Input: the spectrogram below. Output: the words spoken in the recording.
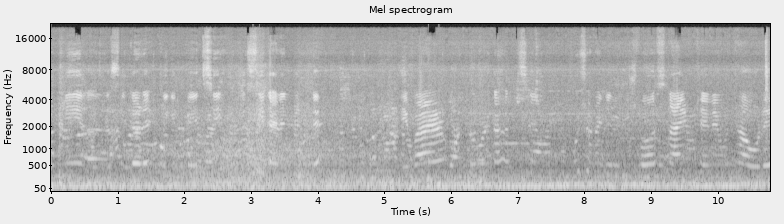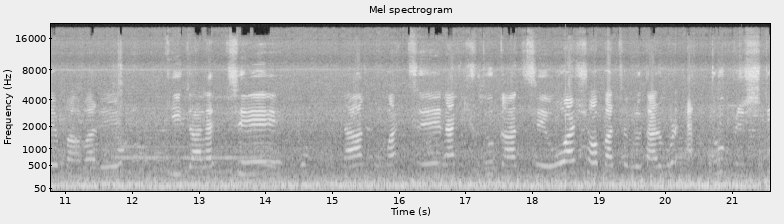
এমনি টিকিট পেয়েছি সিট অ্যারেঞ্জমেন্টে এবার হচ্ছে ফার্স্ট টাইম ট্রেনে ওঠা ওরে বাবা রে কি জ্বালাচ্ছে না ঘুমাচ্ছে না শুধু কাঁদছে ও আর সব বাচ্চাগুলো তার উপর এত বৃষ্টি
